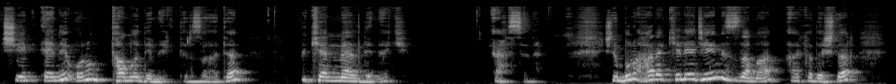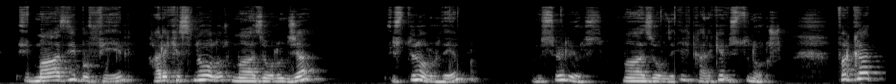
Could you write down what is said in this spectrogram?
şeyin eni onun tamı demektir zaten. Mükemmel demek. Ehsene. Şimdi bunu harekeleyeceğimiz zaman arkadaşlar e, mazi bu fiil. Harekesi ne olur mazi olunca? Üstün olur değil mi? Bunu söylüyoruz. Mazi olunca ilk hareket üstün olur. Fakat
